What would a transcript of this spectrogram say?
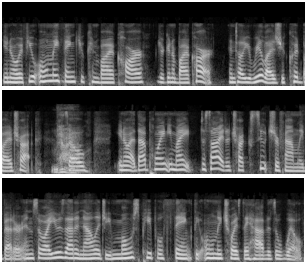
you know, if you only think you can buy a car, you're going to buy a car until you realize you could buy a truck. so, you know, at that point, you might decide a truck suits your family better. And so I use that analogy. Most people think the only choice they have is a will,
